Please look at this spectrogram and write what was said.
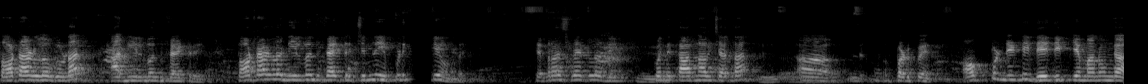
తోటాడులో కూడా ఆ నీల్బంది ఫ్యాక్టరీ. తోటాడులో నీల్బంది ఫ్యాక్టరీ చిన్న ఇప్పటికీ ఉంది. తిమ్మరాజపేటలోది కొన్ని కారణాల చేత పడిపోయింది. అప్పుడు నుండి దేదీప్యమానంగా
